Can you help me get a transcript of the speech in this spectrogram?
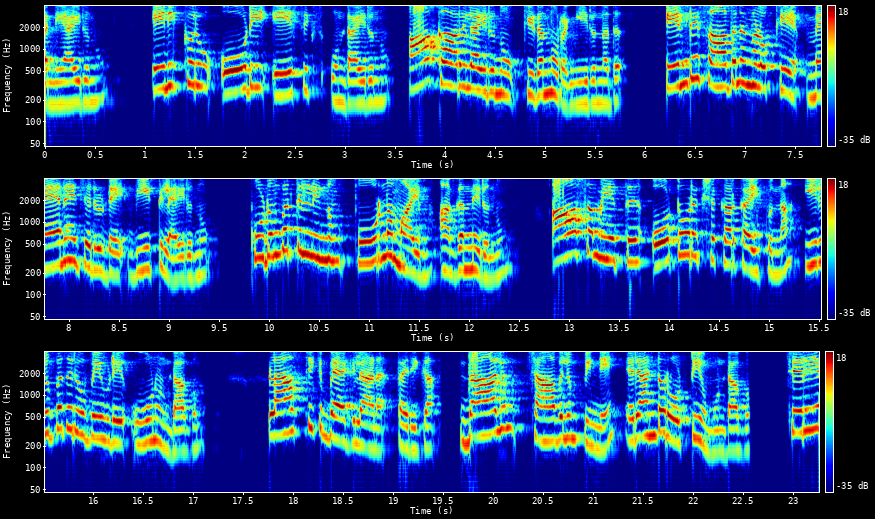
തന്നെയായിരുന്നു. എനിക്കൊരു ഓഡി എ സിക്സ് ഉണ്ടായിരുന്നു. ആ കാറിലായിരുന്നു കിടന്നുറങ്ങിയിരുന്നത്. എന്റെ സാധനങ്ങളൊക്കെ മാനേജറുടെ വീട്ടിലായിരുന്നു. കുടുംബത്തിൽ നിന്നും പൂർണമായും അകന്നിരുന്നു. ആ സമയത്ത് ഓട്ടോറിക്ഷക്കാർ കഴിക്കുന്ന ഇരുപത് രൂപയുടെ ഊണുണ്ടാകും. പ്ലാസ്റ്റിക് ബാഗിലാണ് തരിക. ദാലും ചാവലും പിന്നെ രണ്ട് റൊട്ടിയും ഉണ്ടാകും. ചെറിയ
